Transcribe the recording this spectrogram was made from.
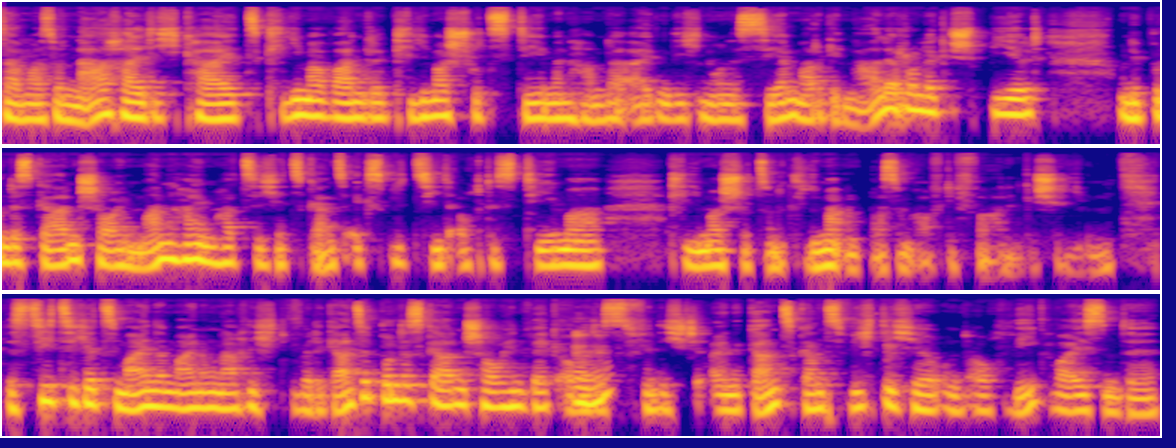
sagen wir so Nachhaltigkeit, Klimawandel, Klimaschutzthemen haben da eigentlich nur eine sehr marginale Rolle gespielt. Und die Bundesgartenschau in Mannheim hat sich jetzt ganz explizit auch das Thema Klimaschutz und Klimaanpassung auf die Fahnen geschrieben. Das zieht sich jetzt meiner Meinung nach nicht über die ganze Bundesgartenschau hinweg, aber mhm. das finde ich eine ganz, ganz wichtige und auch wegweisende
